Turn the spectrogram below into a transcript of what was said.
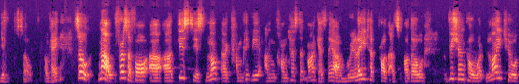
if so. Okay, so now first of all, uh, uh, this is not a completely uncontested market. They are related products, although Vision Pro would like to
